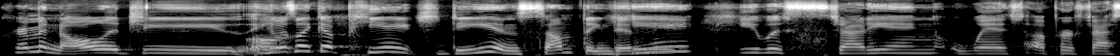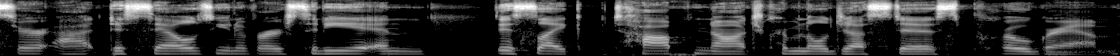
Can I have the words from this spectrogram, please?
criminology. he was like a PhD in something, didn't he? he, he was studying with a professor at DeSales University and this like top-notch criminal justice program.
